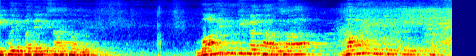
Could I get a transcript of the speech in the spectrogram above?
ਇੱਕ ਵਾਰੀ ਫਤਿਹ ਦੀ ਸਾਂਝ ਪਾਵੇ ਵਾਹਿਗੁਰੂ ਜੀ ਕਾ ਖਾਲਸਾ ਵਾਹਿਗੁਰੂ ਜੀ ਕੀ ਫਤਿਹ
